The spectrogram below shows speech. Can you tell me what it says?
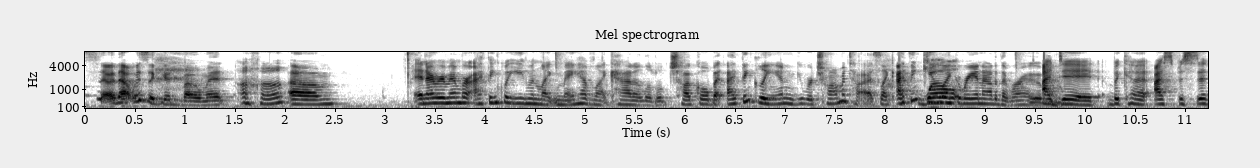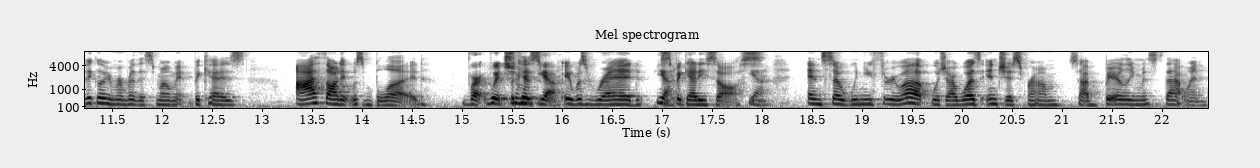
so that was a good moment. Uh huh. Um, and I remember, I think we even like may have like had a little chuckle, but I think Leanne, you were traumatized. Like I think you like ran out of the room. I did because I specifically remember this moment because I thought it was blood right? Which mm, because yeah, it was red Yeah. spaghetti sauce. Yeah. And so when you threw up, which I was inches from, so I barely missed that one.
